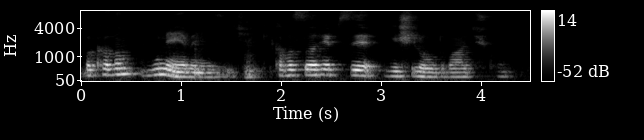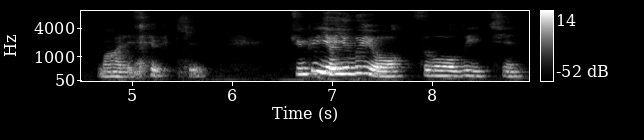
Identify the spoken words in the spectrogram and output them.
Bakalım bu neye benzeyecek? Kafası hepsi yeşil oldu Badişko. Maalesef ki. Çünkü yayılıyor sıvı olduğu için.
